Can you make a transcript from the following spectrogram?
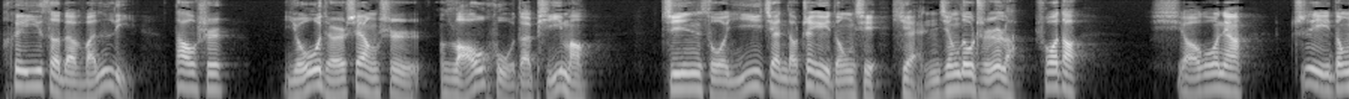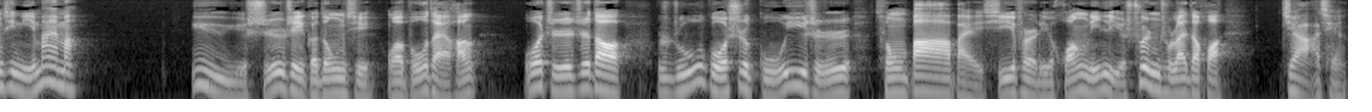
黑色的纹理，倒是有点像是老虎的皮毛。金锁一见到这东西，眼睛都直了，说道：“小姑娘，这东西你卖吗？”玉石这个东西我不在行，我只知道，如果是古一指从八百媳妇里黄林里顺出来的话，价钱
